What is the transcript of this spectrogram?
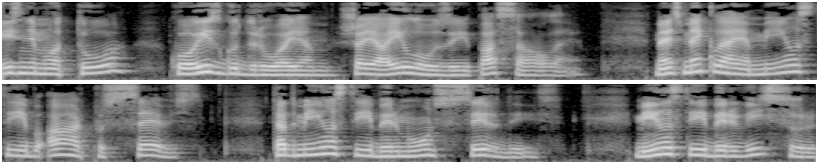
izņemot to, ko izgudrojam šajā ilūziju pasaulē. Mēs meklējam mīlestību ārpus sevis. Tad mīlestība ir mūsu sirdīs. Mīlestība ir visur,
